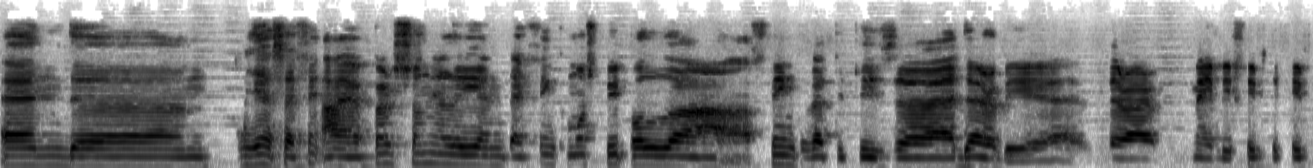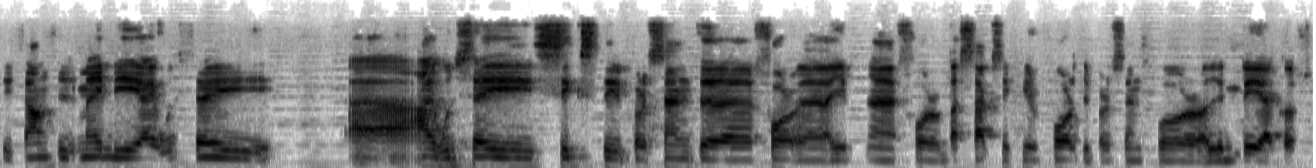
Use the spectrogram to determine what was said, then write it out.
And um, yes, I think I personally, and I think most people uh, think that it is a derby. Uh, there are maybe 50-50 chances. Maybe I would say uh, I would say 60% uh, for uh, uh for Başakşehir, 40% for Olympiacos.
